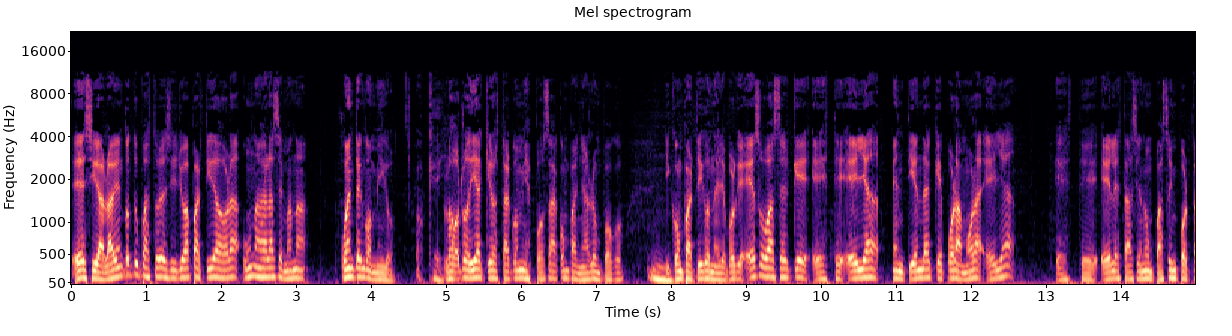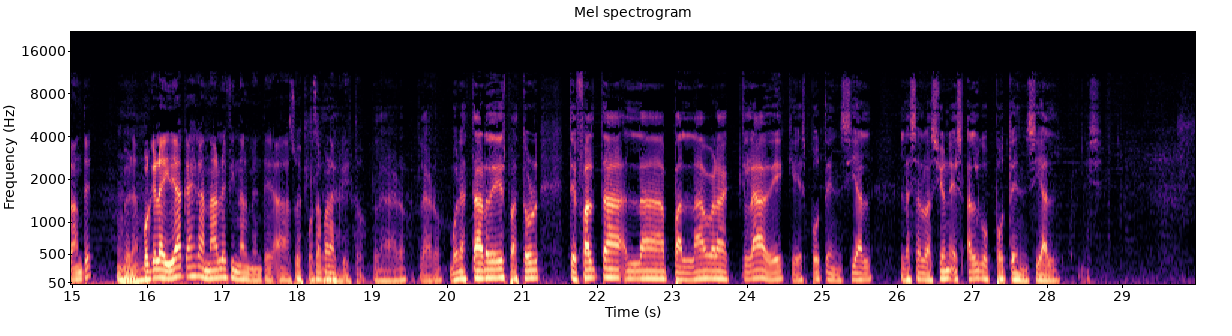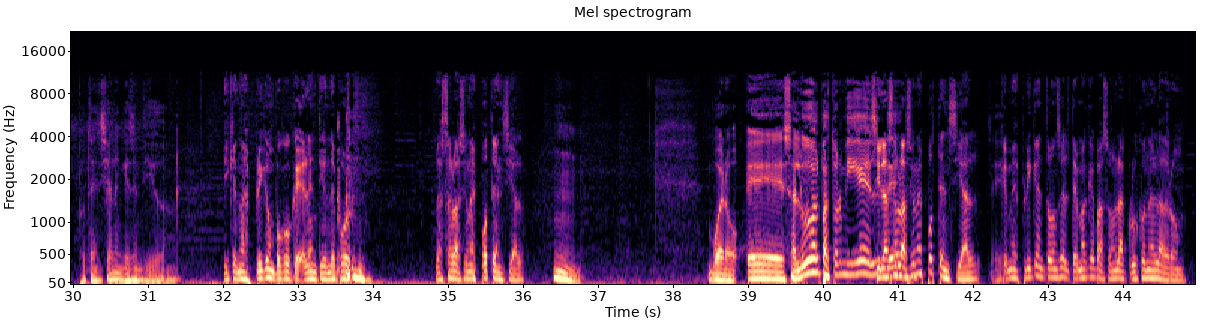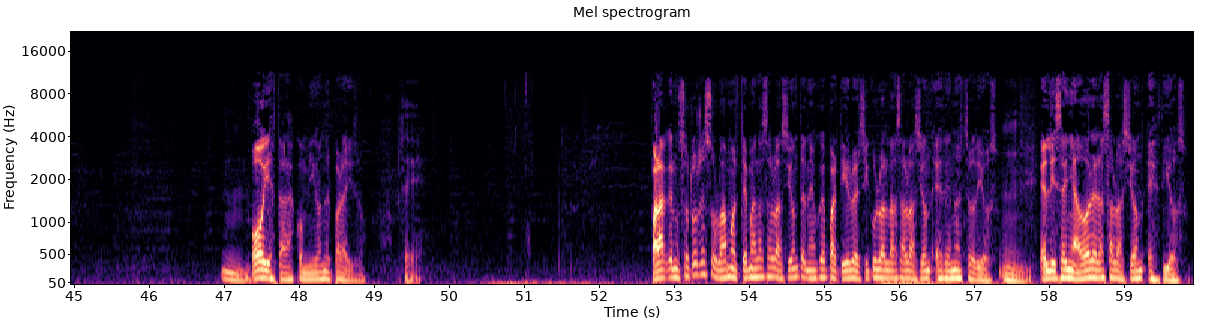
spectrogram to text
Es decir, hablar bien con tu pastor y decir, yo a partir de ahora, una vez a la semana, cuenten conmigo. ok. Los otros días quiero estar con mi esposa, acompañarle un poco y compartir con ella, porque eso va a hacer que este, ella entienda que por amor a ella este, él está haciendo un paso importante, ¿verdad? Porque la idea acá es ganarle finalmente a su esposa para Cristo. Claro, claro. Buenas tardes, pastor. Te falta la palabra clave que es potencial. La salvación es algo potencial, dice. ¿Potencial en qué sentido? Y que nos explique un poco que él entiende por la salvación es potencial. Mm. Bueno, eh, saludo al pastor Miguel. Si la salvación es potencial, que me explique entonces el tema que pasó en la cruz con el ladrón. Mm. Hoy estarás conmigo en el paraíso. Sí. Para que nosotros resolvamos el tema de la salvación, tenemos que partir del versículo la salvación es de nuestro Dios. Mm. El diseñador de la salvación es Dios.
